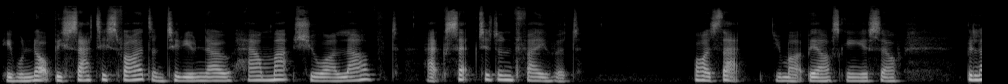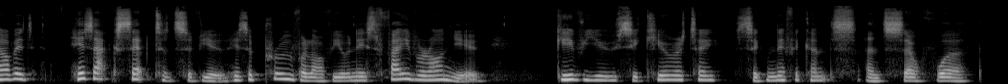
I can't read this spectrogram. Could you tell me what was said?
He will not be satisfied until you know how much you are loved, accepted, and favoured. Why is that? You might be asking yourself. Beloved, His acceptance of you, His approval of you, and His favour on you give you security, significance, and self worth.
